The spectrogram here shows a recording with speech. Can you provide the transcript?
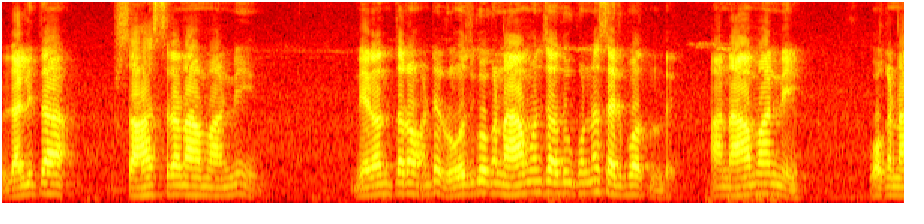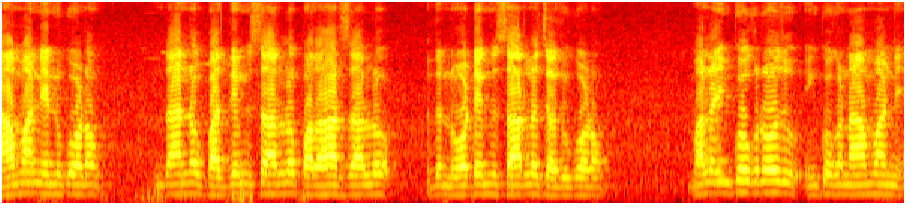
లలిత సహస్రనామాన్ని నిరంతరం అంటే రోజుకు ఒక నామం చదువుకున్నా సరిపోతుంది. ఆ నామాన్ని ఒక నామాన్ని ఎన్నుకోవడం దాన్ని ఒక పద్దెనిమిది సార్లు పదహారు సార్లు లేదా నూట ఎనిమిది సార్లు చదువుకోవడం. మళ్ళీ ఇంకొక రోజు ఇంకొక నామాన్ని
